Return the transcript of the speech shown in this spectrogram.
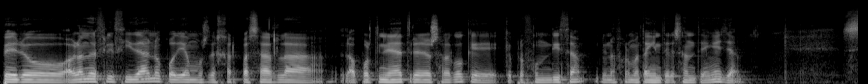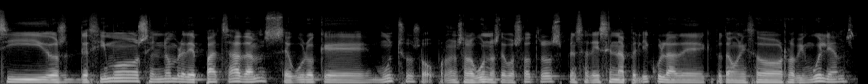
Pero hablando de felicidad no podíamos dejar pasar la, la oportunidad de traeros algo que, profundiza de una forma tan interesante en ella. Si os decimos el nombre de Patch Adams, seguro que muchos, o por lo menos algunos de vosotros, pensaréis en la película de, que protagonizó Robin Williams.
